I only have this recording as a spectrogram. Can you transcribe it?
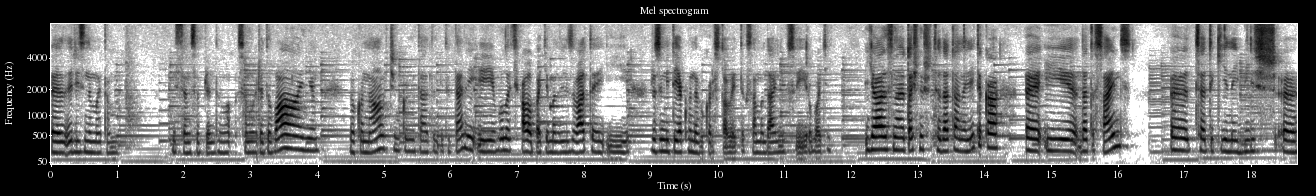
е, різними там місцевим самоврядува- самоврядуванням, виконавчим комітетом і так далі. І було цікаво потім аналізувати і розуміти, як вони використовують так само дані в своїй роботі. Я знаю точно, що це дата-аналітика і дата сайенс. Це такі найбільш е,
